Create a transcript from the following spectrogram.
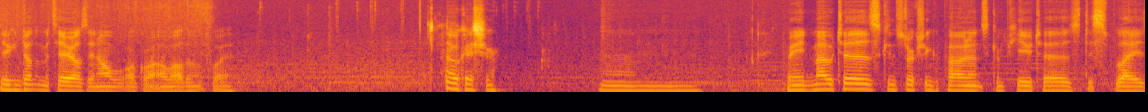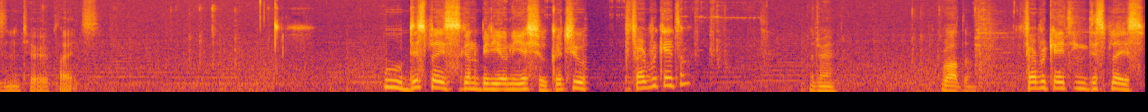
You can dump the materials in, I'll, I'll, go, I'll weld them up for you. Okay, sure. Um, we need motors, construction components, computers, displays and interior plates. Ooh, this place is gonna be the only issue. Could you fabricate them? What do you mean? Weld them. Fabricating displays.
